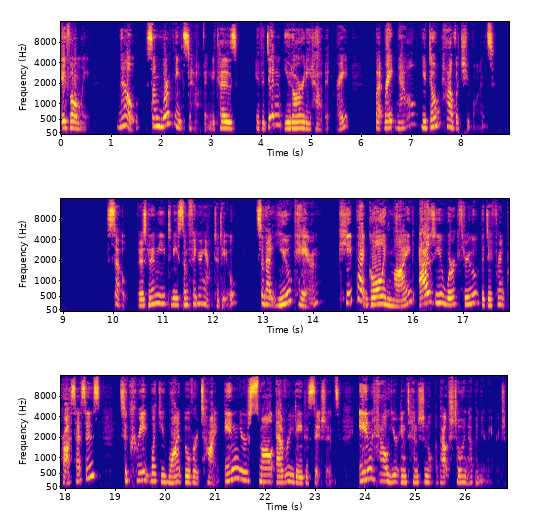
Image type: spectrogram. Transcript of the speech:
If only. No, some work needs to happen because if it didn't, you'd already have it, right? But right now, you don't have what you want. So there's going to need to be some figuring out to do so that you can keep that goal in mind as you work through the different processes to create what you want over time in your small everyday decisions, in how you're intentional about showing up in your marriage.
